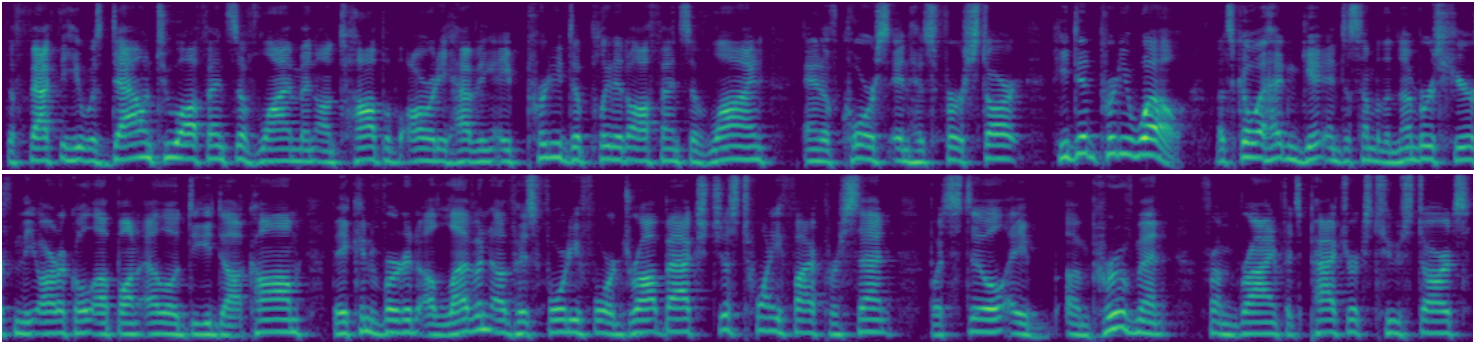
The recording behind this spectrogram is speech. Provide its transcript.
the fact that he was down two offensive linemen on top of already having a pretty depleted offensive line, and of course, in his first start, he did pretty well. Let's go ahead and get into some of the numbers here from the article up on LOD.com. They converted 11 of his 44 dropbacks, just 25%, but still a improvement from Ryan Fitzpatrick's two starts.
